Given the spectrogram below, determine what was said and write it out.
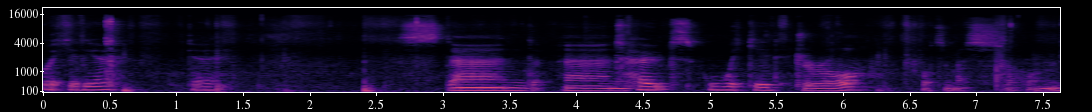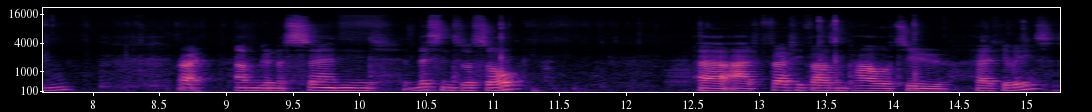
Wicked, yeah. Go. Stand and Totes Wicked. draw. What's in my soul? Mhm. Right, I'm going to send this into the soul. Uh, add 30,000 power to Hercules.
